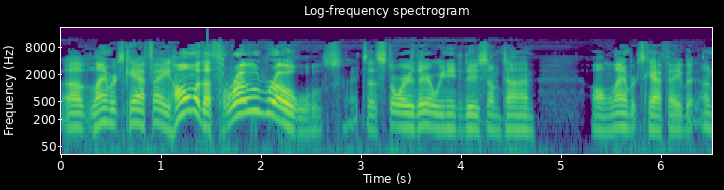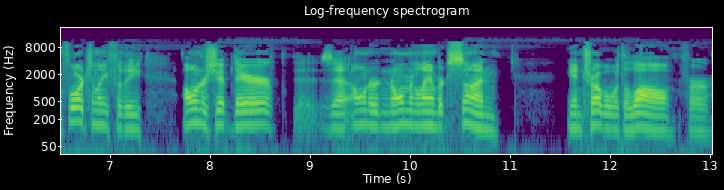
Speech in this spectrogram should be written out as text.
of Lambert's Cafe, home of the Throwed Rolls, that's a story there we need to do sometime on Lambert's Cafe. But unfortunately for the ownership there, the uh, owner Norman Lambert's son in trouble with the law for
